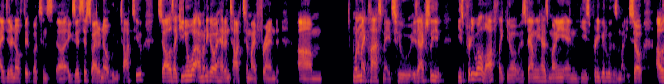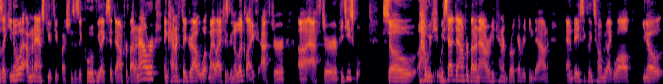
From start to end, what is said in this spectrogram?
I didn't know FitBUX uh, existed, so I didn't know who to talk to. So I was like, you know what? I'm going to go ahead and talk to my friend. Um, one of my classmates who is actually he's pretty well off. Like, you know, his family has money and he's pretty good with his money. So I was like, you know what? I'm going to ask you a few questions. Is it cool if we like sit down for about an hour and kind of figure out what my life is going to look like after, uh, after PT school? So we, we sat down for about an hour. He kind of broke everything down and basically told me like, well, you know,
